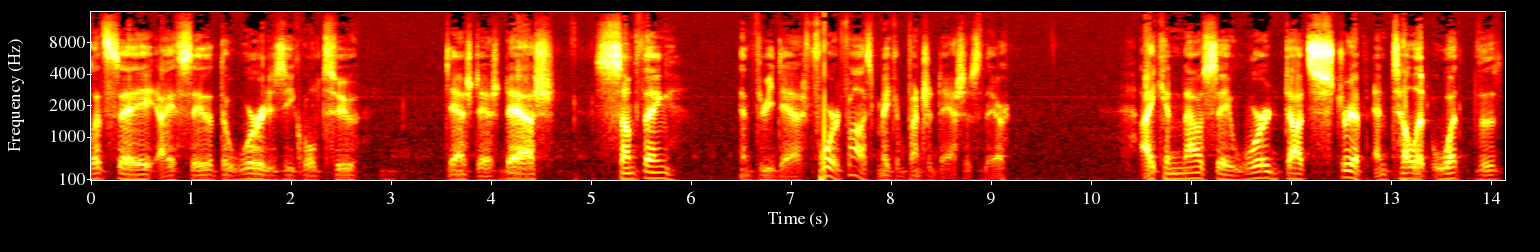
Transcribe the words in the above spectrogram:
Let's say I say that the word is equal to dash dash dash something and three dash four. Well, let's make a bunch of dashes there. I can now say word dot strip and tell it what the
